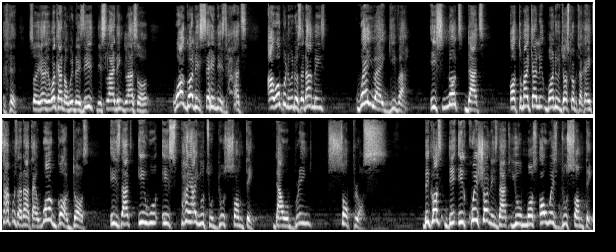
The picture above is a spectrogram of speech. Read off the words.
so what kind of window? Is it the sliding glass or what God is saying is that I'll open the window. So that means when you are a giver, it's not that automatically money will just come to your account. It happens at that time. What God does is that He will inspire you to do something that will bring surplus. Because the equation is that you must always do something.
